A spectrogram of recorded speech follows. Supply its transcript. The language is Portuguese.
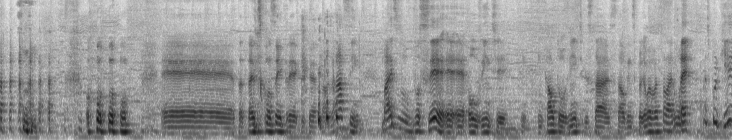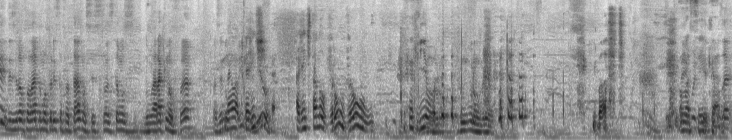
é... tá, tá, eu desconcentrei aqui. Ah, sim. Mas você, é, é, ouvinte, incauto ouvinte que está, está ouvindo esse programa, vai falar, ué, mas por que eles irão falar do motorista fantasma se nós estamos no Aracnofan fazendo Não, é um porque a gente, review? a gente tá no Vrum Vrum. Viu? Vrum, vrum, vrum. Que bosta. Como assim, cara? temos a-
